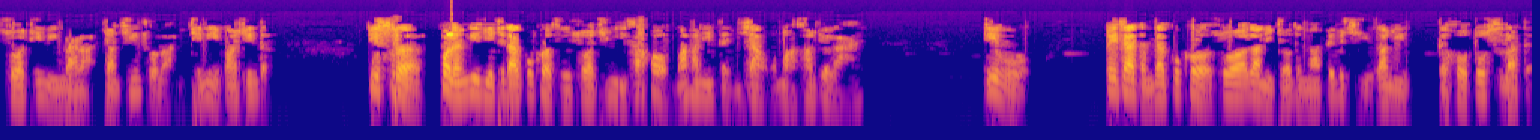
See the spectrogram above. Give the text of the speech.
说听明白了讲清楚了，请你放心的。第四不能立即接待顾客时说请你稍后麻烦你等一下我马上就来。第五对在等待顾客说让你久等了对不起让你等候多时了等。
